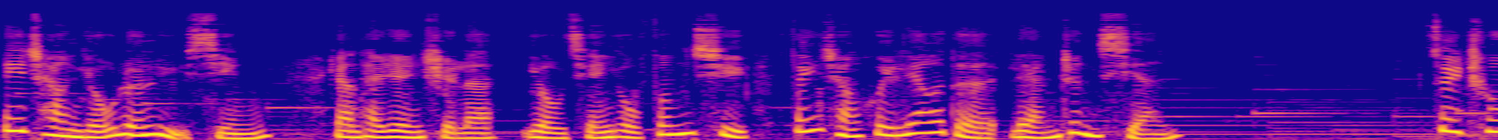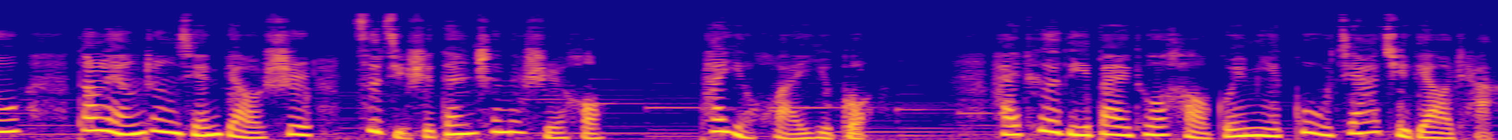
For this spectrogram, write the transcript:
一场游轮旅行让她认识了有钱又风趣、非常会撩的梁正贤。最初，当梁正贤表示自己是单身的时候，她也怀疑过，还特地拜托好闺蜜顾佳去调查，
